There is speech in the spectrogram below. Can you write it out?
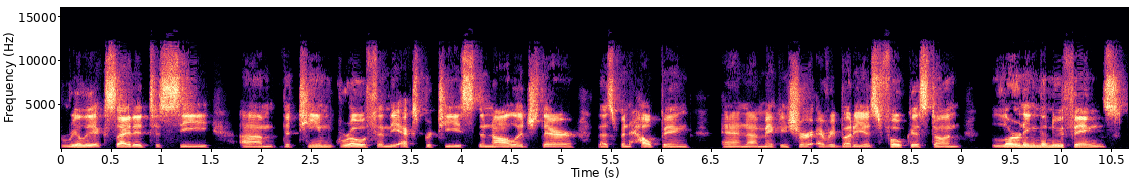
really excited to see um, the team growth and the expertise, the knowledge there that's been helping and uh, making sure everybody is focused on learning the new things,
